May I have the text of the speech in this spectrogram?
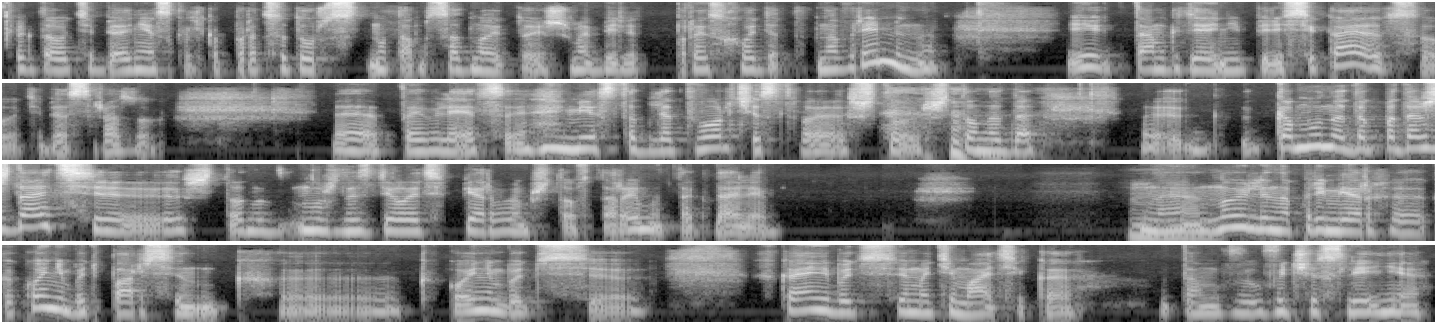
когда у тебя несколько процедур ну, там, с одной и той же мобили происходят одновременно. И там, где они пересекаются, у тебя сразу э, появляется место для творчества, что, что надо, э, кому надо подождать, э, что нужно сделать первым, что вторым и так далее. Угу. Ну или, например, какой-нибудь парсинг, какой-нибудь, какая-нибудь математика, там вычисление.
